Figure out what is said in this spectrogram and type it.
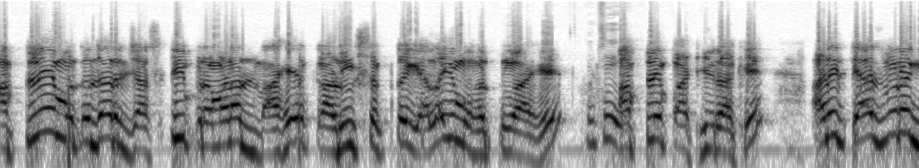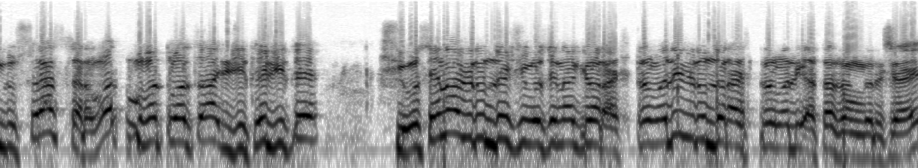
आपले मतदार जास्ती प्रमाणात बाहेर काढू शकतं यालाही महत्त्व आहे. आपले पाठीराखे. आणि त्याचबरोबर दुसरा सर्वात महत्त्वाचा जिथे जिथे शिवसेना विरुद्ध शिवसेना किंवा राष्ट्रवादी विरुद्ध राष्ट्रवादी असा संघर्ष आहे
